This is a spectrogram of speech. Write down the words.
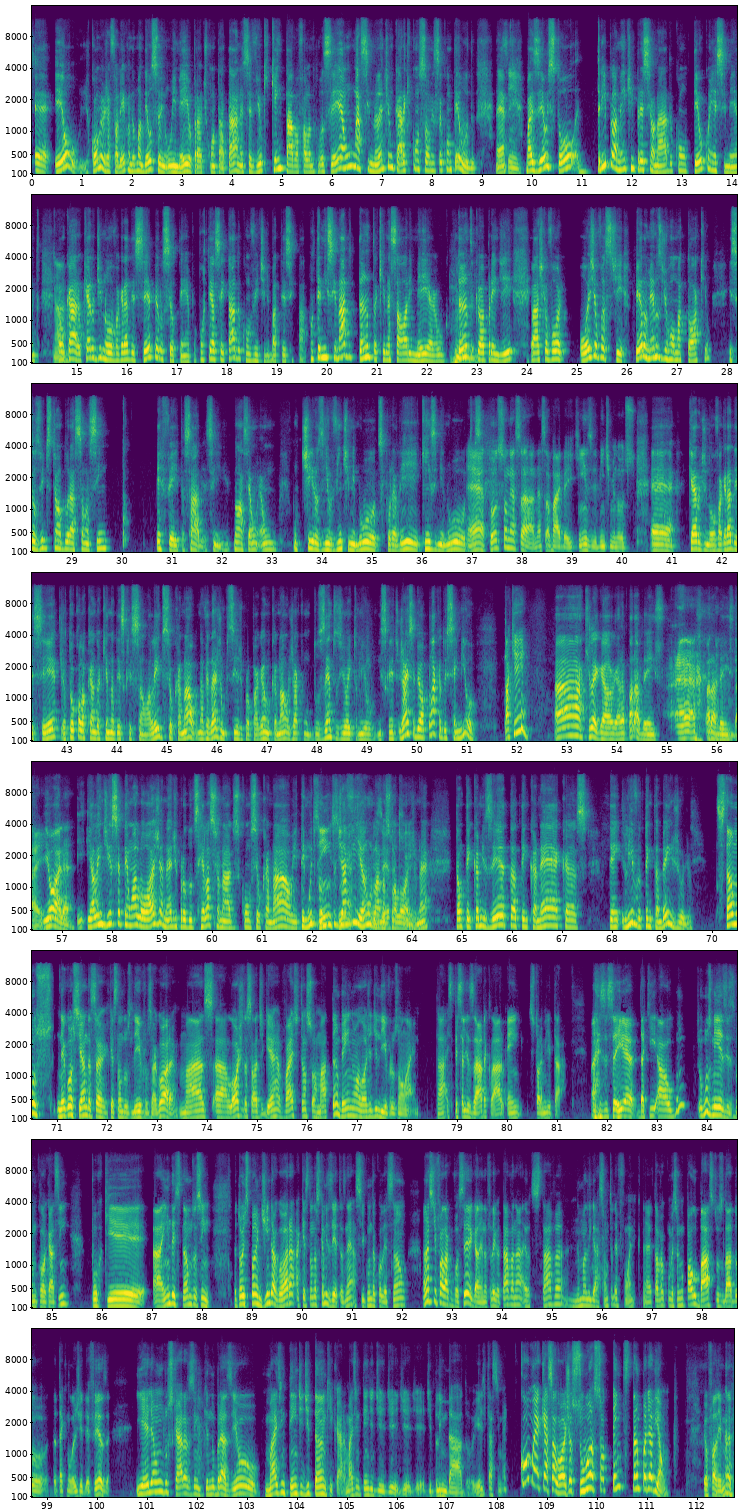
É, eu, como eu já falei, quando eu mandei o seu o e-mail para te contatar, né, você viu que quem estava falando com você é um assinante, um cara que consome o seu conteúdo, né? Sim. Mas eu estou triplamente impressionado com o teu conhecimento. Ah. Então, cara, eu quero de novo agradecer pelo seu tempo, por ter aceitado o convite de bater esse papo, por ter me ensinado tanto aqui nessa hora e meia, o tanto que eu aprendi. Eu acho que eu vou. Hoje eu vou assistir pelo menos de Roma a Tóquio, e seus vídeos têm uma duração assim perfeita, sabe? Assim, nossa, é um, é um, um tirozinho 20 minutos por ali, 15 minutos. É, todos são nessa, nessa vibe aí, 15, 20 minutos. É, Quero de novo agradecer. Eu estou colocando aqui na descrição, além do seu canal, na verdade não precisa de propaganda, o canal já com 208 mil inscritos. Já recebeu a placa dos 100 mil? Tá aqui. Ah, que legal, cara. Parabéns. É. Parabéns. Daí, e olha, é. e, e, além disso, você tem uma loja né, de produtos relacionados com o seu canal e tem muito sim, produto sim, de avião lá na sua aqui. loja, né? Então tem camiseta, tem canecas, tem livro tem também, Júlio? Estamos negociando essa questão dos livros agora, mas a loja da Sala de Guerra vai se transformar também numa loja de livros online, tá? Especializada, claro, em história militar. Mas isso aí é daqui a algum, alguns meses, vamos colocar assim, porque ainda estamos assim. Eu estou expandindo agora a questão das camisetas, né? A segunda coleção, Antes de falar com você, galera, eu falei que eu estava na, eu estava numa ligação telefônica. Né? Eu estava conversando com o Paulo Bastos lá do, da Tecnologia e Defesa. E ele é um dos caras assim, que no Brasil mais entende de tanque, cara, mais entende de, de, de, de blindado. E ele tá assim, mas como é que essa loja sua só tem estampa de avião? Eu falei, mas,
